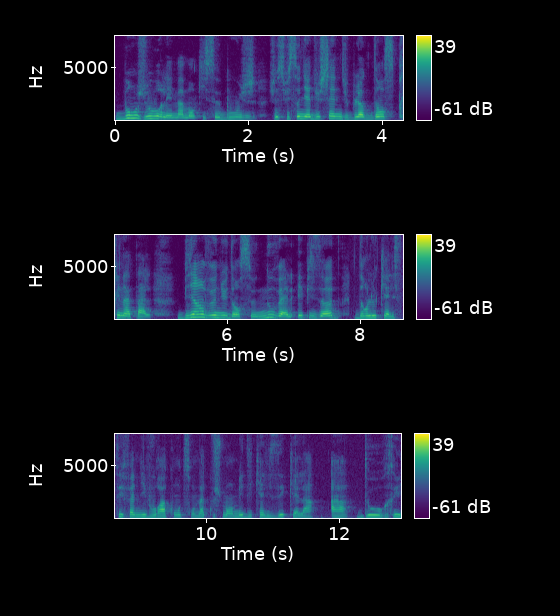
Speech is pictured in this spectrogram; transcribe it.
Bonjour les mamans qui se bougent, je suis Sonia Duchesne du blog Danse Prénatale. Bienvenue dans ce nouvel épisode dans lequel Stéphanie vous raconte son accouchement médicalisé qu'elle a adoré.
